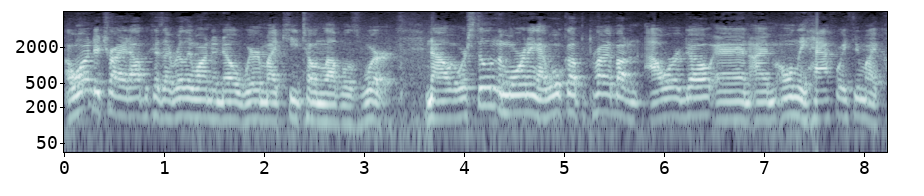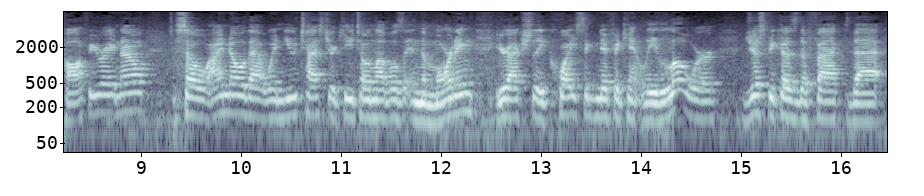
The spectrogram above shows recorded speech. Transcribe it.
I wanted to try it out because I really wanted to know where my ketone levels were. Now, we're still in the morning. I woke up probably about an hour ago and I'm only halfway through my coffee right now. So I know that when you test your ketone levels in the morning, you're actually quite significantly lower just because the fact that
